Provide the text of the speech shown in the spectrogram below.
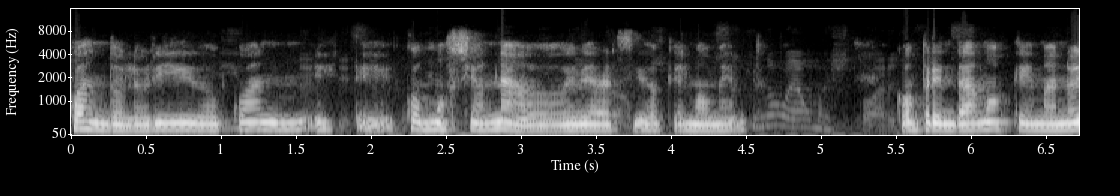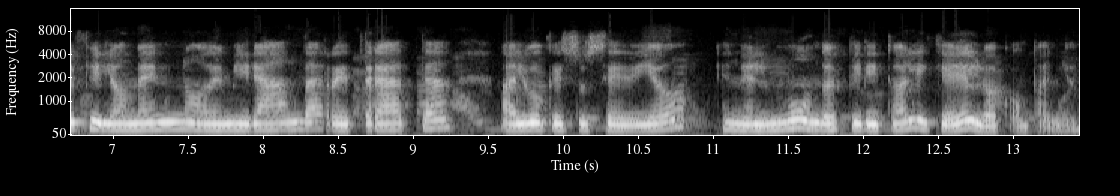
cuán dolorido, cuán este, conmocionado debe haber sido aquel momento. Comprendamos que Manuel Filomeno de Miranda retrata algo que sucedió en el mundo espiritual y que él lo acompañó.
